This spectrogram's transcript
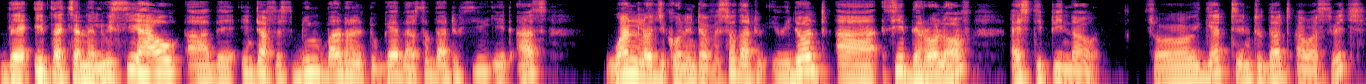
the ether channel. We see how uh, the interface being bundled together so that we see it as one logical interface so that we don't uh, see the role of STP now. So we get into that our switch.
